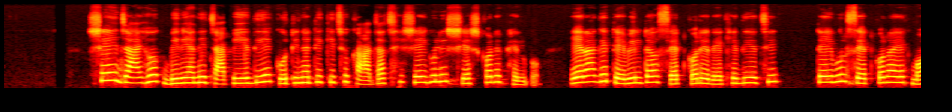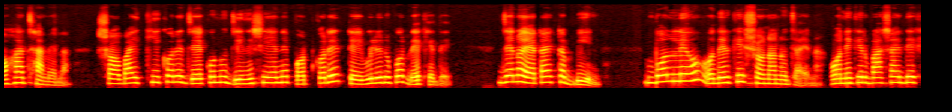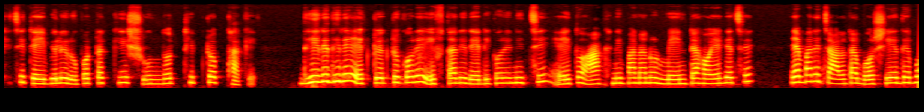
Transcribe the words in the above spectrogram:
সেই যাই হোক, বিরিয়ানি চাপিয়ে দিয়ে কুটিনাটি কিছু কাজ আছে, সেইগুলি শেষ করে ফেলব। এর আগে টেবিলটাও সেট করে রেখে দিয়েছি। টেবিল সেট করা এক মহা ঝামেলা। সবাই কি করে যে কোনো জিনিসই এনে পট করে টেবিলের উপর রেখে দেয়। যেন এটা একটা বিন। বললেও ওদেরকে শোনানো যায় না। অনেকের বাসায় দেখেছি টেবিলের উপরটা কি সুন্দর টিপটপ থাকে। ধীরে ধীরে একটু একটু করে ইফতারি রেডি করে নিচ্ছি। এই তো আখনি বানানোর মেইনটা হয়ে গেছে। এবারে চালটা বসিয়ে দেব।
